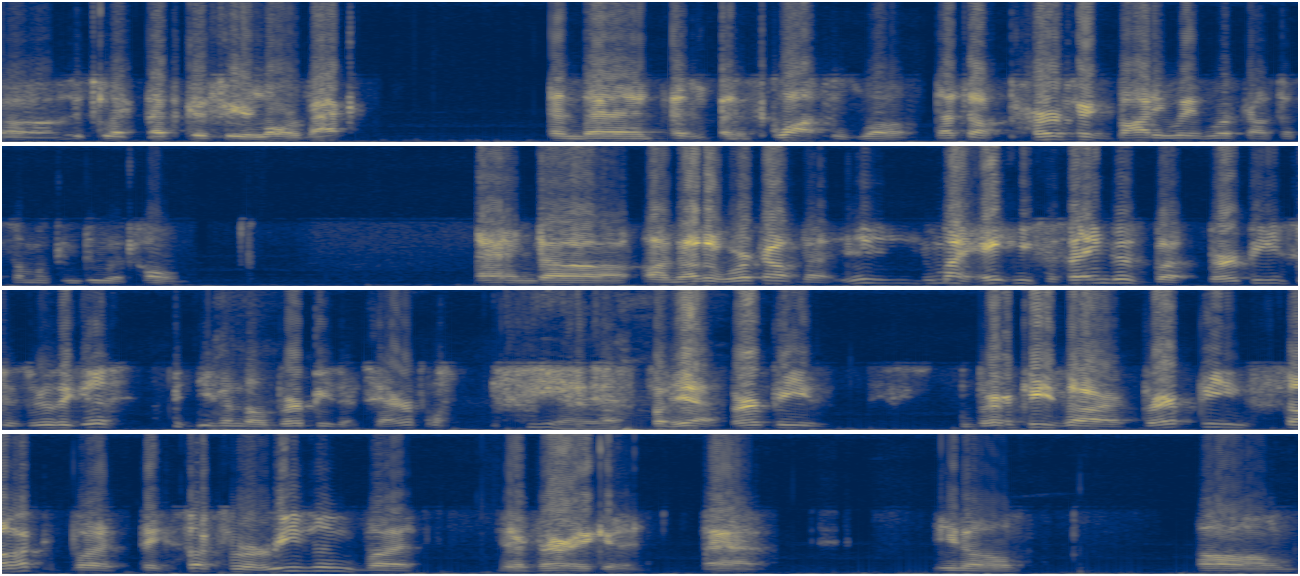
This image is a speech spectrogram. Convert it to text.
uh, it's like that's good for your lower back. And then and, and squats as well. That's a perfect body weight workout that someone can do at home. And uh, another workout that you might hate me for saying this, but burpees is really good, even though burpees are terrible. Yeah, yeah. but yeah, burpees, burpees are burpees suck, but they suck for a reason. But they're very good. Uh, you know, um,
